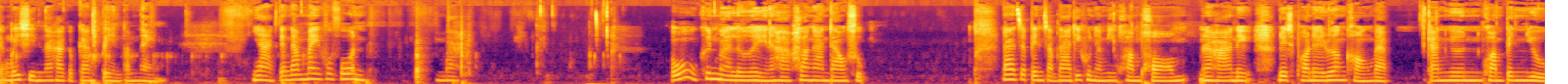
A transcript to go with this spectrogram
ยังไม่ชินนะคะ กับการเปลี่ยนตำแหน่ง อยากจะนำไมโครโฟน มา โอ้ ขึ้นมาเลยนะคะ พลังงานดาวศุกร์น่าจะเป็นสัปดาห์ที่คุณมีความพร้อมนะคะในโดยเฉพาะในเรื่องของแบบการเงินความเป็นอยู่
